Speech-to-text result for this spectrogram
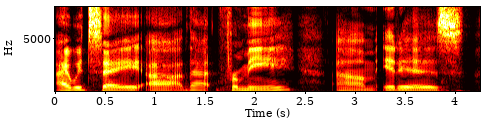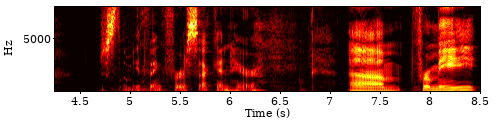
I would say uh, that for me um, it is just let me think for a second here. Um, for me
